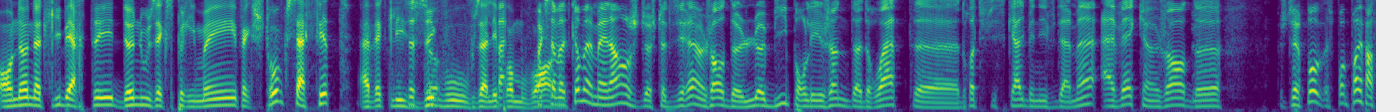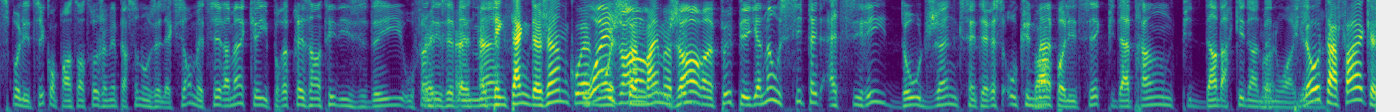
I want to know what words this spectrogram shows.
on a notre liberté de nous exprimer. Fait que je trouve que ça fit avec les idées ça. que vous, vous allez Fait- promouvoir. fait que ça va être comme un mélange de, je te dirais, un genre de lobby pour les jeunes de droite, euh, droite fiscale, bien évidemment, avec un genre de. Je dirais pas, pas, pas un parti politique, on ne présentera jamais personne aux élections, mais tu sais vraiment qu'il pourrait présenter des idées ou faire un, des événements. un think tank de jeunes, quoi. Ouais, genre, même un peu? genre un peu. Puis également aussi peut-être attirer d'autres jeunes qui s'intéressent aucunement Bon. à la politique, puis d'apprendre, puis d'embarquer dans le Ouais. Benoît. Puis l'autre affaire que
